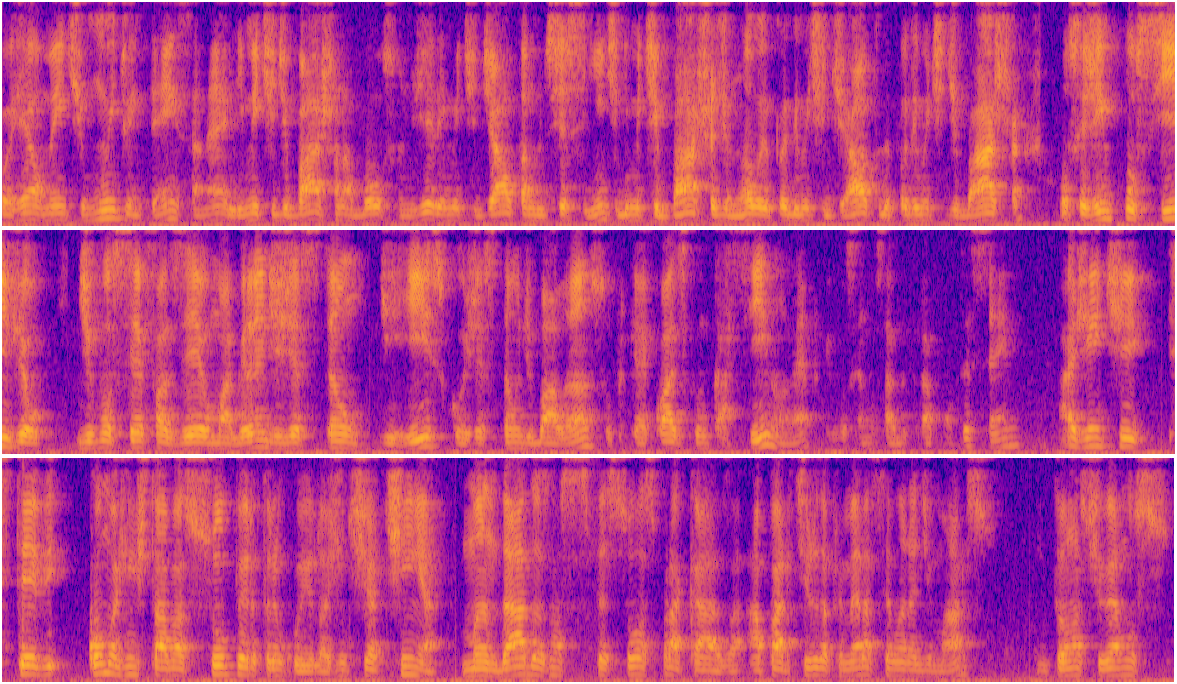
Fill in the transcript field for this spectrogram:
foi realmente muito intensa, né? Limite de baixa na bolsa um dia, limite de alta no dia seguinte, limite baixa de novo, depois limite de alta, depois limite de baixa. Ou seja, impossível de você fazer uma grande gestão de risco, gestão de balanço, porque é quase que um cassino, né? Porque você não sabe o que está acontecendo. A gente esteve, como a gente estava super tranquilo, a gente já tinha mandado as nossas pessoas para casa a partir da primeira semana de março. Então nós tivemos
